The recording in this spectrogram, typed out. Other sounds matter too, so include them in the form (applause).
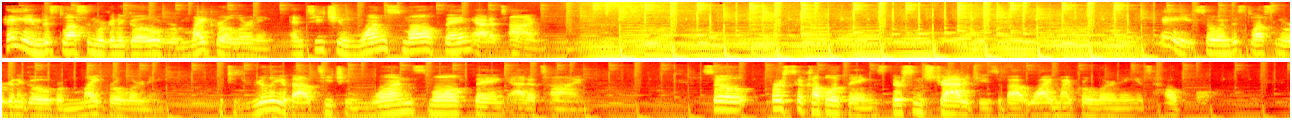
Hey, in this lesson, we're going to go over micro learning and teaching one small thing at a time. Hey, so in this lesson, we're going to go over micro learning, which is really about teaching one small thing at a time. So, first, a couple of things. There's some strategies about why micro learning is helpful.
